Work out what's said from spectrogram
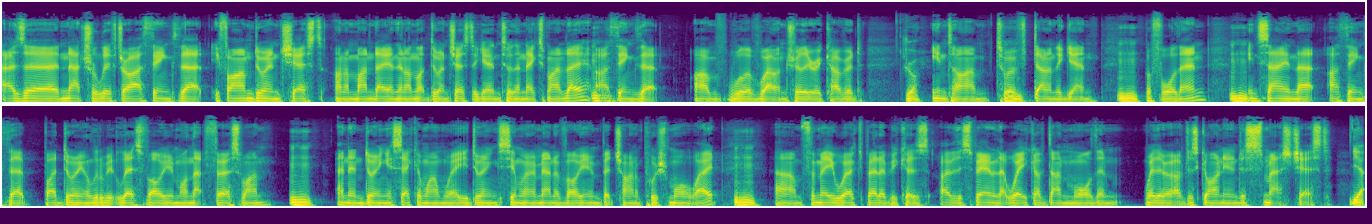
as a natural lifter, I think that if I'm doing chest on a Monday and then I'm not doing chest again until the next Monday, Mm-hmm. I think that I will have well and truly recovered Sure. in time to have mm-hmm. done it again mm-hmm. before then. Mm-hmm. In saying that, I think that by doing a little bit less volume on that first one and then doing a second one where you're doing similar amount of volume but trying to push more weight, um, for me works better because over the span of that week, I've done more than whether I've just gone in and just smashed chest Yeah.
